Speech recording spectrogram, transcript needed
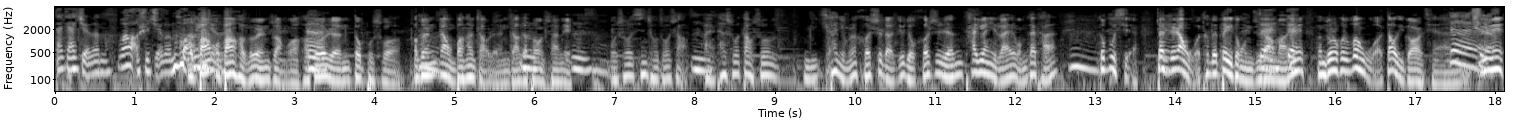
大家觉得呢？我老师觉得呢？我帮我帮好多人转过，好多人都不说，好多人让我帮他找人，然后在朋友圈里，我说薪酬多少？哎，他说到时候你看有没有人合适的，就有合适人，他愿意来，我们再谈。嗯，都不写，但是让我特别被动，你知道吗？因为很多人会问我到底多少钱？对，因为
